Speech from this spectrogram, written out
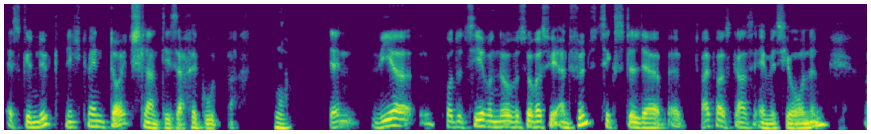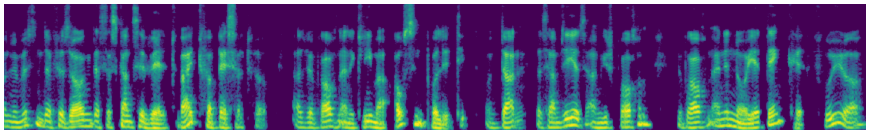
es genügt nicht, wenn Deutschland die Sache gut macht. Ja. Denn wir produzieren nur so etwas wie ein Fünfzigstel der äh, Treibhausgasemissionen und wir müssen dafür sorgen, dass das Ganze weltweit verbessert wird. Also wir brauchen eine Klimaaußenpolitik. Und dann, das haben Sie jetzt angesprochen, wir brauchen eine neue Denke. Früher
